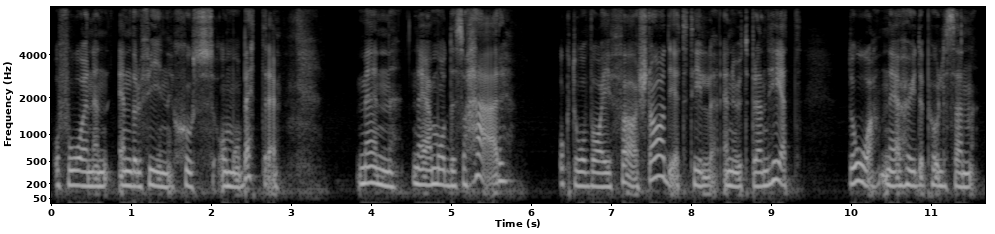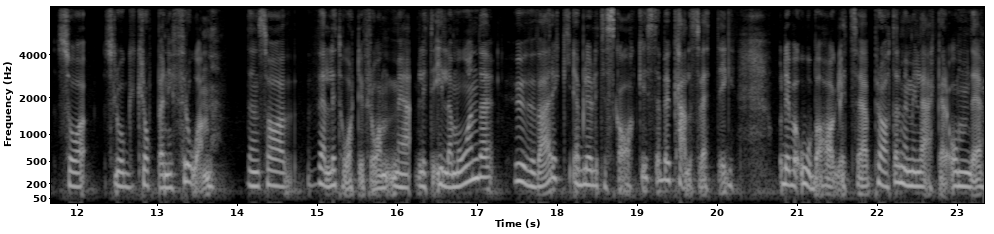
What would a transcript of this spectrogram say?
och få en endorfinskjuts och må bättre. Men när jag mådde så här och då var i förstadiet till en utbrändhet, då när jag höjde pulsen så slog kroppen ifrån den sa väldigt hårt ifrån med lite illamående, huvudvärk, jag blev lite skakig, jag blev kallsvettig. Och det var obehagligt så jag pratade med min läkare om det.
